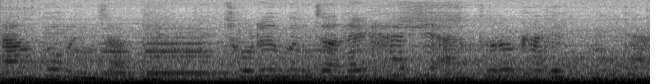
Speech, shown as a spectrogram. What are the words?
난폭운전, 졸음운전을 하지 않도록 하겠습니다.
